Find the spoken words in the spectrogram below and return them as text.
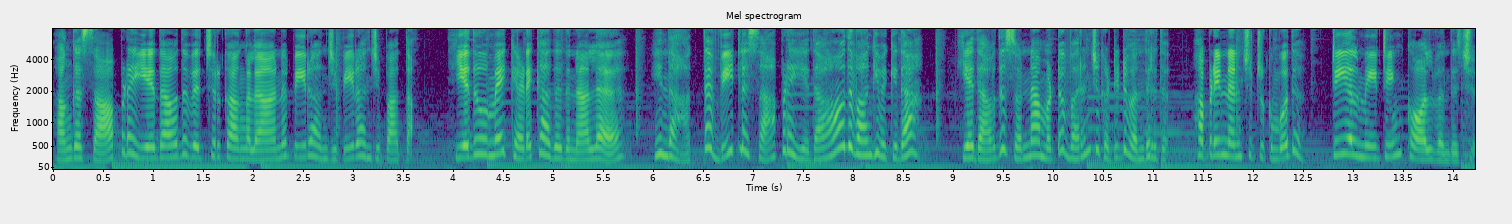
அங்க சாப்பிட ஏதாவது வச்சிருக்காங்களான்னு பீராஞ்சி பீராஞ்சி பார்த்தா எதுவுமே கிடைக்காததுனால இந்த அத்தை வீட்ல சாப்பிட ஏதாவது வாங்கி வைக்குதா? ஏதாவது சொன்னா மட்டும் வரைஞ்சு கட்டிட்டு வந்துருது. அப்படின்னு நினைச்சிட்டு இருக்கும்போது டிஎல் மீட்டிங் கால் வந்துச்சு.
